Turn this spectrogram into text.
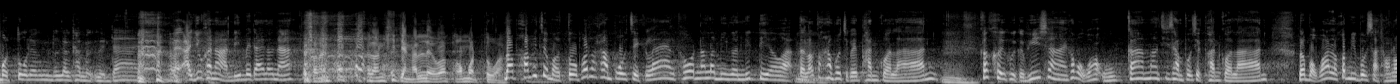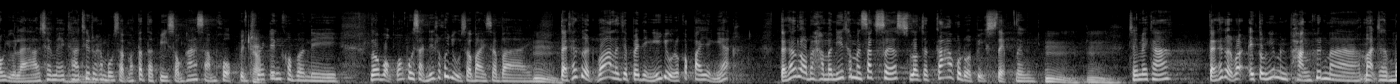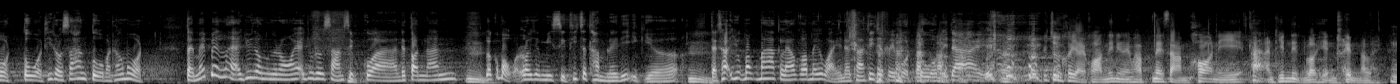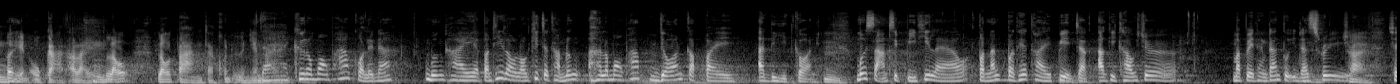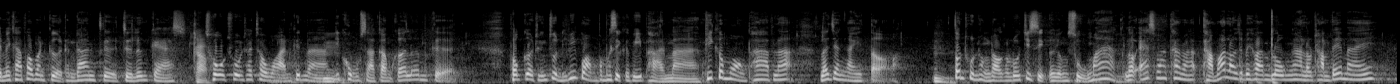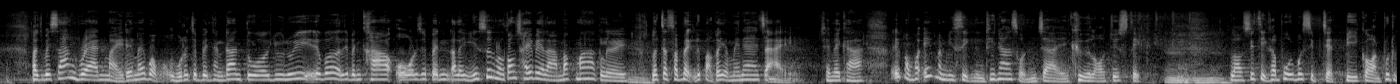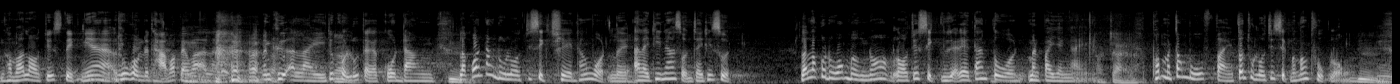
หมดตัวเรายังยังทำอย่างอื่นได้ แต่อายุขนาดนี้ไม่ได้แล้วนะตอนนั้นตอนนั้นคิดอย่างนั้นเลยว่าพร้อมหมดตัว เราพร้อมที่จะหมดตัวเพราะเราทำโปรเจกต์แรกตอนนั้นเรามีเงินนิดเดียวอะแต่เราต้องทำโปรเจกต์เป็นพันกว่าล้าน ก็เคยคุยกับพี่ชายเขาบอกว่าโอ้กล้ามากที่ทำโปรเจกต์พันกว่าล้านเราบอกว่าเราก็มีบริษัทของเราอยู่แล้วใช่ไหมคะที่เราทำบริษัทมาตั้งแต่ปี 2536 เป็นครับ trading company เราบอกว่าบริษัทนี้เราก็อยู่สบายๆแต่ถ้าเกิดว่าเราจะเป็นอย่างนี้อยู่เราก็ไปอย่างเงี้ยแต่ถ้าเราทำอันนี้ถ้ามัน success เราจะก้าวกระโดดไปอีกสเต็ปหนึ่งอืมอืมใช่ไหมคะ แต่ถ้าเกิดว่าไอ้ตรงนี้มันพังขึ้นมามันอาจจะหมดตัวที่เราสร้างตัวมาทั้งหมด แต่ไม่เป็นไรอายุยังน้อยอายุเรา30กว่าในตอนนั้น เราก็บอกว่าเรายังมีสิทธิ์ที่จะทำอะไรได้อีกเยอะ แต่ถ้าอายุมากๆแล้วก็ไม่ไหวนะคะ ที่จะไปหมดตัวไม่ได้เออพี่จูนขยายความนิดนึงนะครับ ใน 3 ข้อนี้ค่ะอันที่หนึ่งเราเห็นเทรนด์อะไร เราเห็นโอกาสอะไร แล้วเราต่างจากคนอื่นยังไง ได้ คือเรามองภาพก่อนเลยนะ เมืองไทยอะตอนที่เราเราคิดจะทำเรื่อง เรามองภาพย้อนกลับไปอดีตก่อน เมื่อ 30 ปีที่แล้ว ตอนนั้นประเทศไทยเปลี่ยนจาก agriculture มาเป็นทางด้านตัว industry ใช่ใช่ไหมคะเพราะมันเกิดทางด้านเกิดเจอเรื่องแก๊สครับโชว์ชวนชัชวานขึ้นมานิคมอุตสาหกรรมก็เริ่มเกิดพอเกิดถึงจุดที่พี่บอกประมาณสิบกว่าปีผ่านมา พี่ก็มองภาพแล้วแล้วยังไงต่ออ ต้นทุนของเราทางโลจิสติกส์เรายังสูงมาก เรา ask ว่าถ้าถามว่าเราจะไปทำโรงงานเราทำได้ไหม เราจะไปสร้างแบรนด์ใหม่ได้ไหมบอกว่าโอ้โหเราจะเป็นทางด้านตัว Unilever เราจะเป็น Kao เราจะเป็นอะไรอย่างนี้ ซึ่งเราต้องใช้เวลามาก ๆ เลย เราจะสำเร็จหรือเปล่าก็ยังไม่แน่ใจ ใช่ไหมคะ เอ้ยผมว่าเอ๊ะมันมีสิ่งหนึ่งที่น่าสนใจคือโลจิสติกโลจิสติกถ้าพูดเมื่อ 17 ปีก่อน พูดถึงคำว่าโลจิสติกเนี่ยทุกคนจะถามว่าแปลว่าอะไร มันคืออะไรทุกคนรู้แต่โกดังเราก็นั่งดู logistic chain ทั้งหมดเลยอะไรที่น่าสนใจที่สุด แล้วเราก็ดูว่าเมืองนอกโลจิสติกหรืออะไรด้านตัวมันไปยังไงเข้าใจแล้วเพราะมันต้อง move ไปต้นทุนโลจิสติกมันต้องถูกลง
